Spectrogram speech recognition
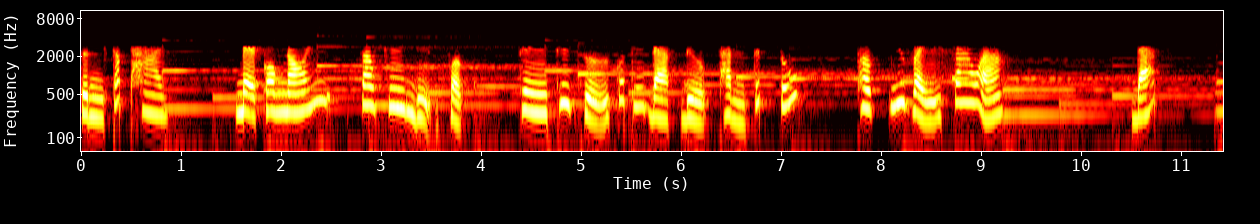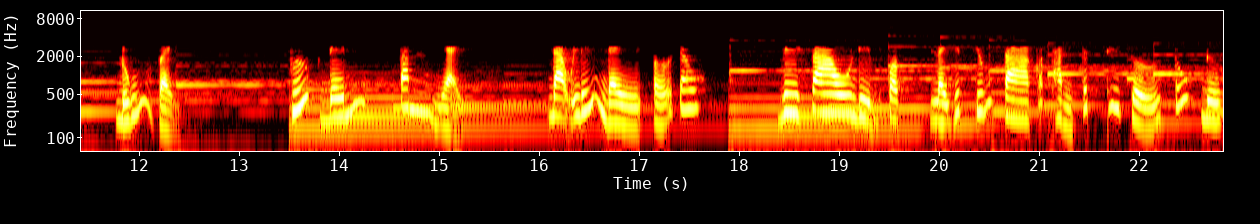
sinh cấp 2 mẹ con nói sau khi niệm phật thì thi cử có thể đạt được thành tích tốt. Thật như vậy sao ạ? À? đáp, đúng vậy. Phước đến tâm nhạy đạo lý này ở đâu? Vì sao niệm phật lại giúp chúng ta có thành tích thi cử tốt được?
